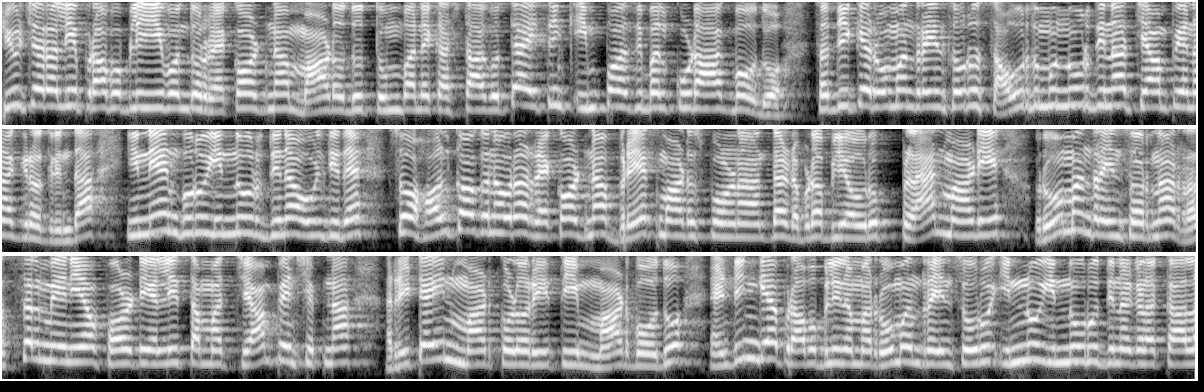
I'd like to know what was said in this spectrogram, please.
ಫ್ಯೂಚರ್ ಅಲ್ಲಿ ಪ್ರಾಬಬ್ಲಿ ಈ ಒಂದು ರೆಕಾರ್ಡ್ನ ಮಾಡೋದು ತುಂಬಾ ಕಷ್ಟ ಆಗುತ್ತೆ. ಐ ಥಿಂಕ್ ಇಂಪಾಸಿಬಲ್ ಕೂಡ ಆಗ್ಬೋದು. ಸದ್ಯಕ್ಕೆ ರೋಮನ್ ರೈನ್ಸ್ ಅವರು ಸಾವಿರದ ಮುನ್ನೂರು ದಿನ ಚಾಂಪಿಯನ್ ಆಗಿರೋದ್ರಿಂದ ಇನ್ನೇನು ಗುರು ಇನ್ನೂರು ದಿನ ಉಳಿದಿದೆ. ಸೊ ಹಾಲ್ಕಾಗನ್ ಅವರ ರೆಕಾರ್ಡ್ನ ಬ್ರೇಕ್ ಮಾಡಿಸ್ಬೋಣ ಅಂತ ಡಬ್ಲ್ಯೂ ಡಬ್ಲ್ಯೂ ಅವರು ಪ್ಲ್ಯಾನ್ ಮಾಡಿ ರೋಮನ್ ರೈನ್ಸ್ ಅವ್ರನ್ನ ರಸ್ಸಲ್ ಮೇನಿಯಾ ಫಾರ್ಟಿಯಲ್ಲಿ ತಮ್ಮ ಚಾಂಪಿಯನ್ಶಿಪ್ನ ರಿಟೈನ್ ಮಾಡ್ಕೊಳ್ಳೋ ರೀತಿ ಮಾಡಬಹುದು ಆ್ಯಂಡ್ ಹಿಂಗೆ ಪ್ರಾಬಬ್ಲಿ ನಮ್ಮ ರೋಮನ್ ರೈನ್ಸ್ ಅವರು ಇನ್ನೂ ಇನ್ನೂರು ದಿನಗಳ ಕಾಲ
